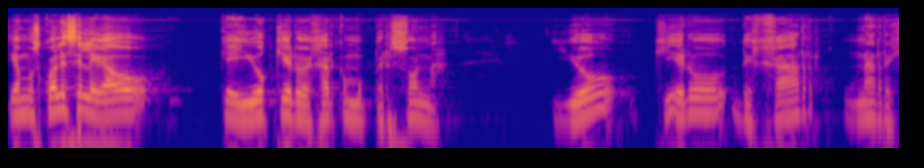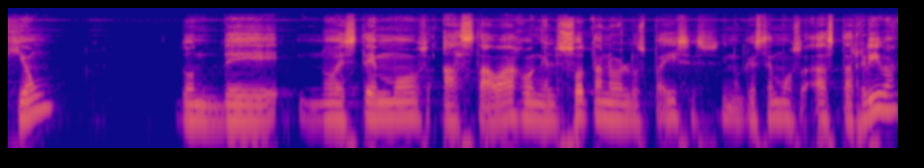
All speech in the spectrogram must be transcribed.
digamos, ¿cuál es el legado que yo quiero dejar como persona? Yo quiero dejar una región donde no estemos hasta abajo en el sótano de los países, sino que estemos hasta arriba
